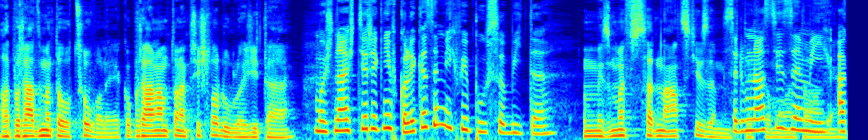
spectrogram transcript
Ale pořád jsme to odsouvali, jako pořád nám to nepřišlo důležité. Možná ještě řekni, v kolika zemích vy působíte? My jsme v 17 zemích. 17 zemích. A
